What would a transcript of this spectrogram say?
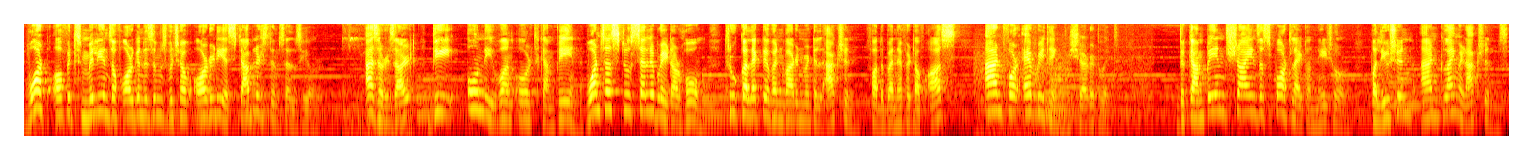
what of its millions of organisms which have already established themselves here? As a result, the Only One Earth campaign wants us to celebrate our home through collective environmental action for the benefit of us and for everything we share it with. The campaign shines a spotlight on nature, pollution, and climate actions,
